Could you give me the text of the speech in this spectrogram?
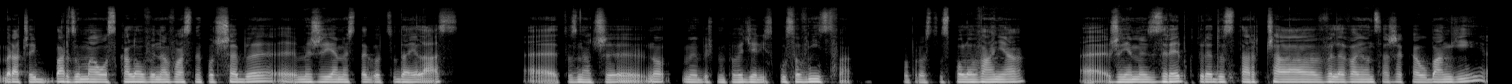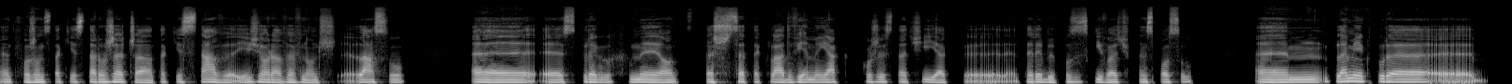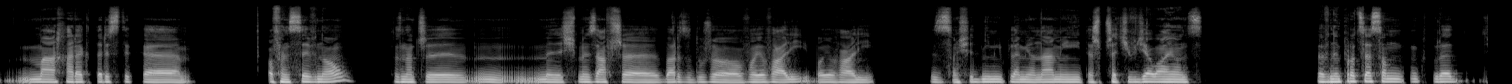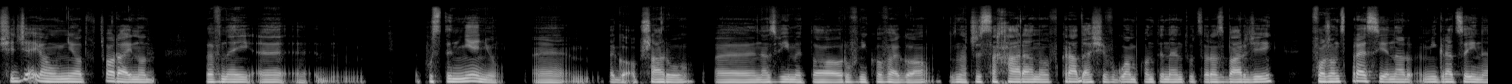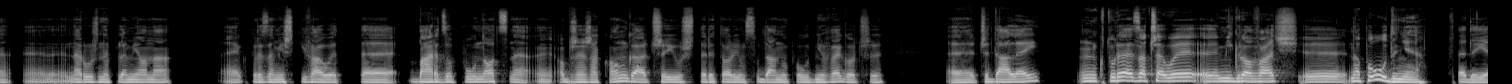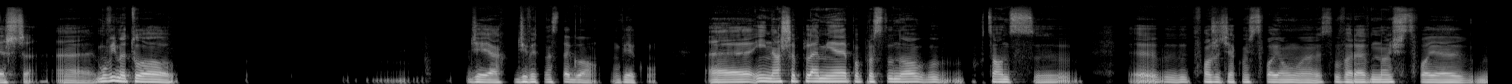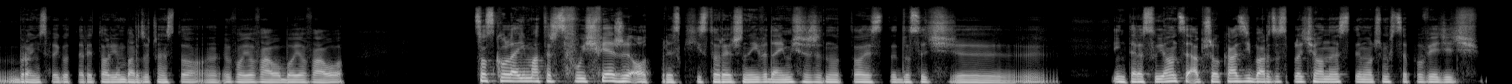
raczej bardzo mało skalowy na własne potrzeby. E, my żyjemy z tego, co daje las, to znaczy, no, my byśmy powiedzieli z kłusownictwa, po prostu z polowania. Żyjemy z ryb, które dostarcza wylewająca rzeka Ubangi, tworząc takie starorzecza, takie stawy, jeziora wewnątrz lasu, z których my od też setek lat wiemy, jak korzystać i jak e, te ryby pozyskiwać w ten sposób. Plemię, które ma charakterystykę ofensywną, to znaczy myśmy zawsze bardzo dużo wojowali, bojowali z sąsiednimi plemionami, też przeciwdziałając pewnym procesom, które się dzieją nie od wczoraj, no, pewnej pustynnieniu tego obszaru, e, nazwijmy to równikowego, to znaczy Sahara no, wkrada się w głąb kontynentu coraz bardziej, tworząc presje na, migracyjne e, na różne plemiona, e, które zamieszkiwały te bardzo północne obrzeża Konga, czy już terytorium Sudanu Południowego, czy, czy dalej, które zaczęły migrować na południe wtedy jeszcze. Mówimy tu o dziejach XIX wieku. E, I nasze plemię po prostu, no, chcąc y, y, tworzyć jakąś swoją e, suwerenność, swoje, bronić swojego terytorium, bardzo często e, wojowało, bojowało. Co z kolei ma też swój świeży odprysk historyczny i wydaje mi się, że no, to jest dosyć y, interesujące, a przy okazji bardzo splecione z tym, o czym chcę powiedzieć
